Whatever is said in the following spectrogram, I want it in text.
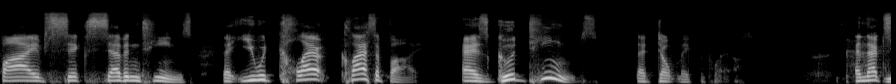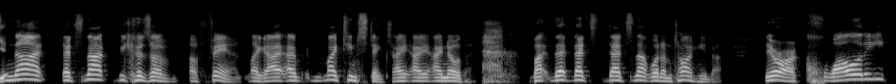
five, six, seven teams that you would cla- classify as good teams that don't make the playoffs. And that's yeah. not that's not because of a fan. Like I, I my team stinks. I, I I know that. But that that's that's not what I'm talking about. There are quality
